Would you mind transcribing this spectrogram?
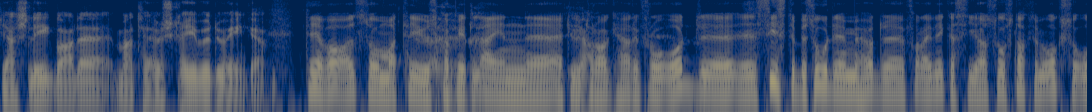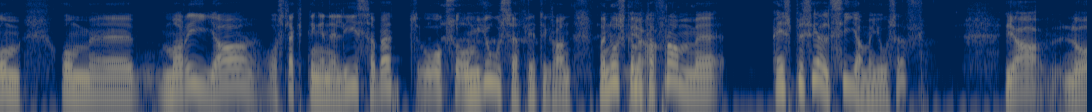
Ja, slik var det Matteus skriver, du Inge. Det var altså Matteus kapittel 1, eh, et utdrag ja. herifra Odd. Sist siste episode vi hørte for ei uke siden, så snakket vi også om, om eh, Maria og slektningen Elisabeth, og også om Josef litt. Men nå skal ja. vi ta fram en spesiell side med Josef? Ja, nå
